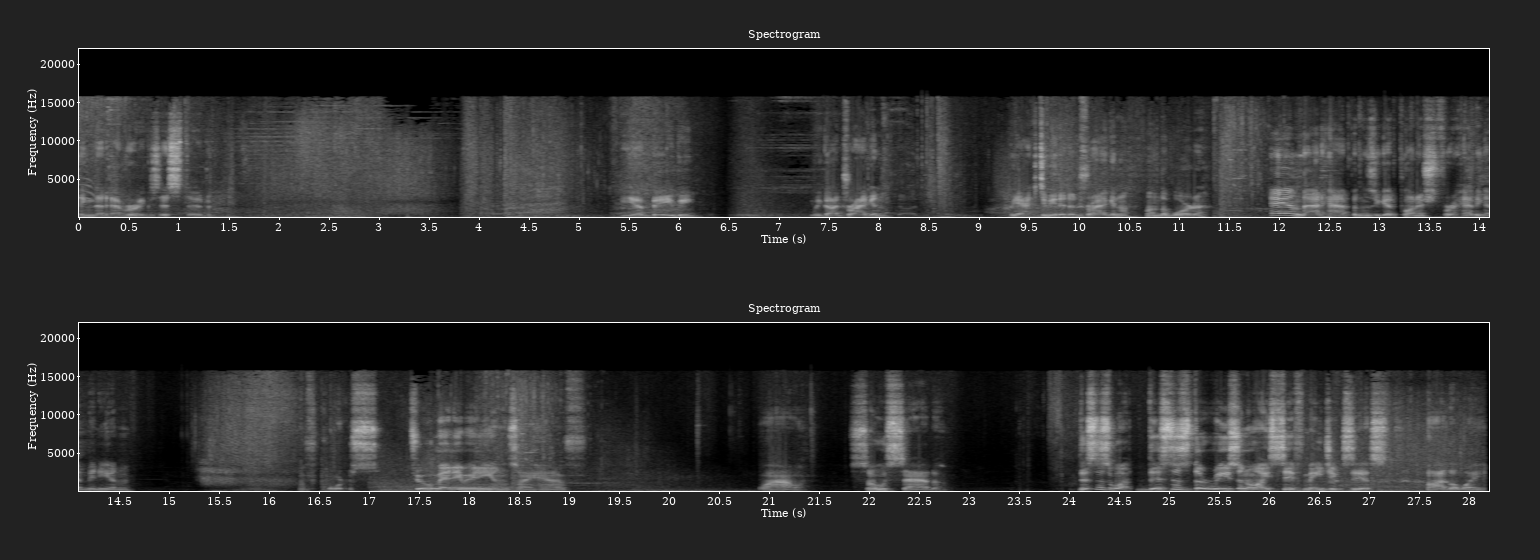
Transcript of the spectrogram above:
thing that ever existed. Yeah, baby. We got dragon. We activated a dragon on the board. And that happens, you get punished for having a minion. Of course. Too many minions I have. Wow. So sad. This is what this is the reason why Sif Mage exists, by the way.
